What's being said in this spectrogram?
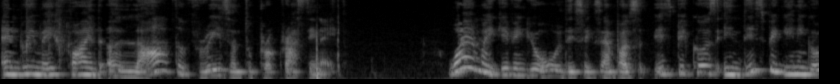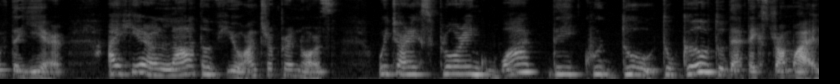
and we may find a lot of reason to procrastinate. Why am I giving you all these examples? It's because in this beginning of the year, I hear a lot of you entrepreneurs which are exploring what they could do to go to that extra mile,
